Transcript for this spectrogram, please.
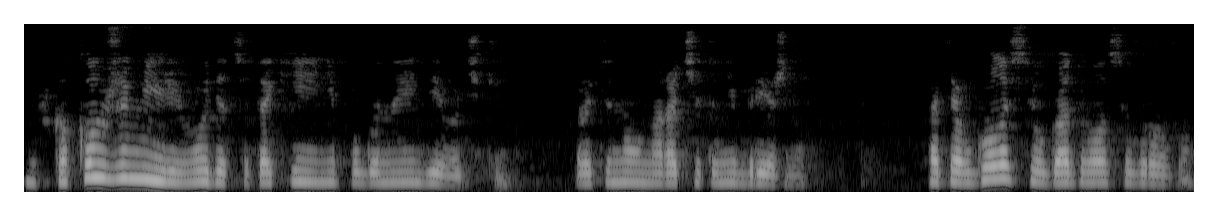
«И в каком же мире водятся такие непуганные девочки?» Протянул нарочито небрежно, хотя в голосе угадывалась угроза.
